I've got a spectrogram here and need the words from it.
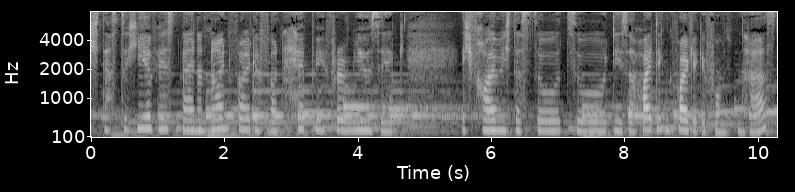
mich, dass du hier bist bei einer neuen Folge von Happy Through Music. Ich freue mich, dass du zu dieser heutigen Folge gefunden hast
